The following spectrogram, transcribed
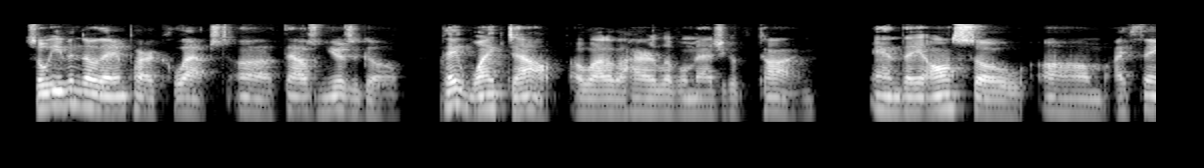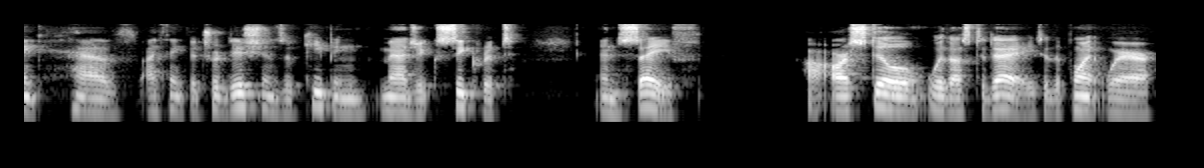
So even though that empire collapsed uh, a thousand years ago, they wiped out a lot of the higher level magic of the time. And they also, um, I think, have I think the traditions of keeping magic secret and safe are still with us today, to the point where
